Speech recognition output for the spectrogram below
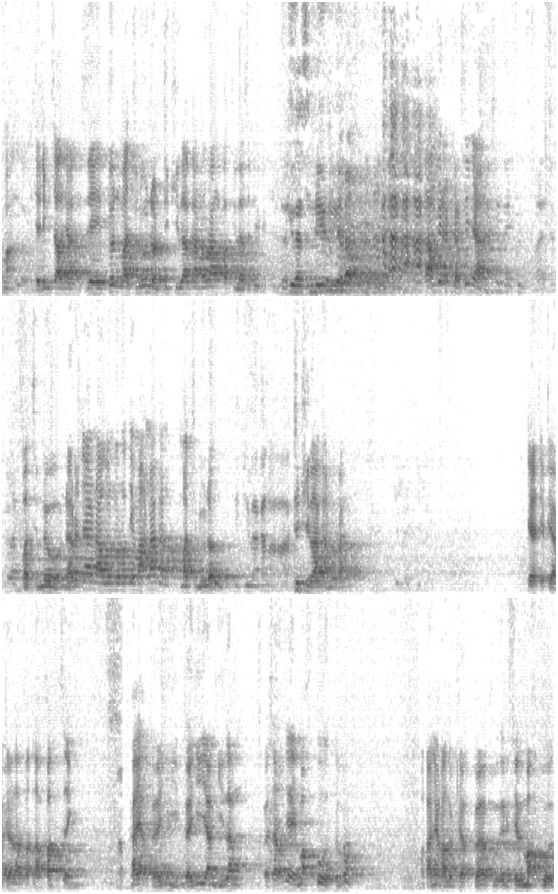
maklum. Jadi misalnya Zaitun Majnunun digilakan orang apa gila sendiri? Gila sendiri. Tapi redaksinya Majnun. Nah, harusnya kalau nuruti makna kan Majnunun digilakan orang. Digilakan orang. Ya jadi ada lafat-lafat sing kayak bayi, bayi yang hilang bahasa Arabnya ya mafkud, apa? Makanya kalau ada babu irsil mafkud,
